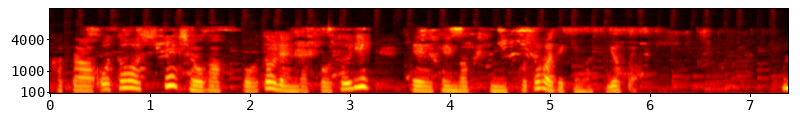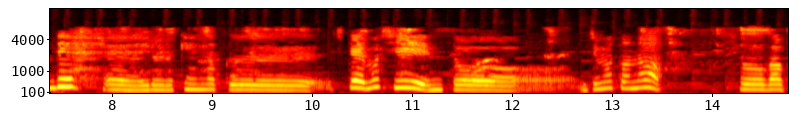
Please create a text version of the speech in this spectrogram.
方を通して、小学校と連絡を取り、えー、見学しに行くことができますよ、と。で、えー、いろいろ見学して、もし、うんと、地元の小学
